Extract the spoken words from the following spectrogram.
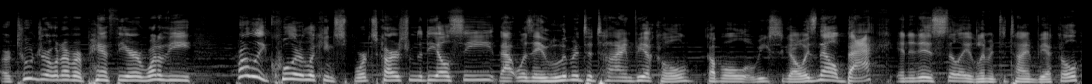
or Toundra, whatever, Panther, one of the probably cooler looking sports cars from the DLC that was a limited time vehicle a couple weeks ago is now back and it is still a limited time vehicle.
